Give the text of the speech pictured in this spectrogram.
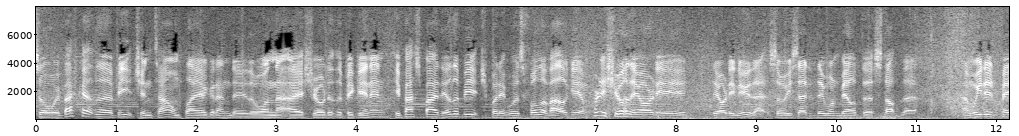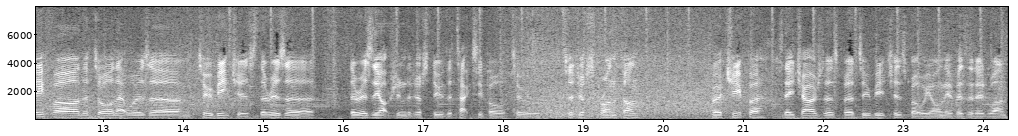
So we're back at the beach in town, Playa Grande, the one that I showed at the beginning. He passed by the other beach, but it was full of algae. I'm pretty sure they already they already knew that, so he said they wouldn't be able to stop there. And we did pay for the tour that was um, two beaches. There is a there is the option to just do the taxi boat to to just Fronton for cheaper. They charged us for two beaches, but we only visited one.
